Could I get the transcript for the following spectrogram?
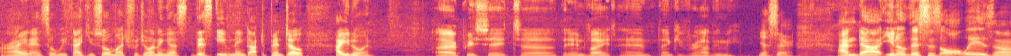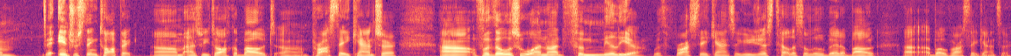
All right, and so we thank you so much for joining us this evening, Dr. Pinto. How you doing? I appreciate uh, the invite and thank you for having me. Yes, sir. And uh, you know, this is always um, an interesting topic um, as we talk about um, prostate cancer. Uh, for those who are not familiar with prostate cancer, can you just tell us a little bit about uh, about prostate cancer?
